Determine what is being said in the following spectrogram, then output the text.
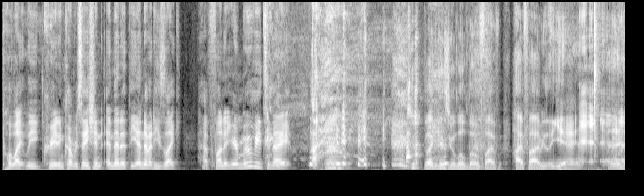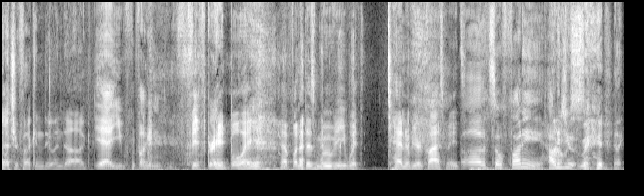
politely creating conversation and then at the end of it he's like have fun at your movie tonight like gives you a little low five, high five. He's like, yeah, I know what you're fucking doing, dog. yeah you fucking fifth grade boy have fun at this movie with 10 of your classmates Oh, that's so funny. How did you? you're like,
